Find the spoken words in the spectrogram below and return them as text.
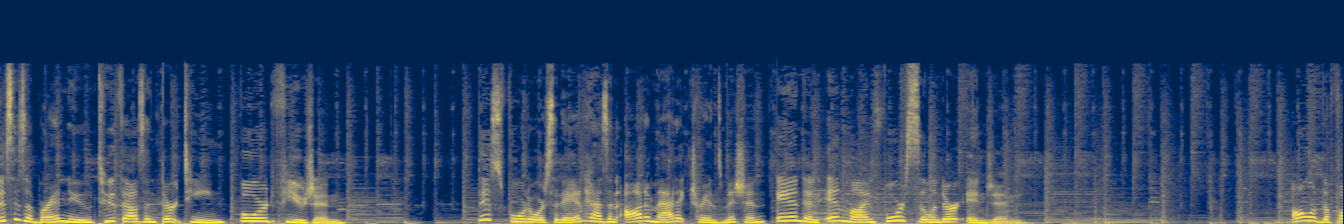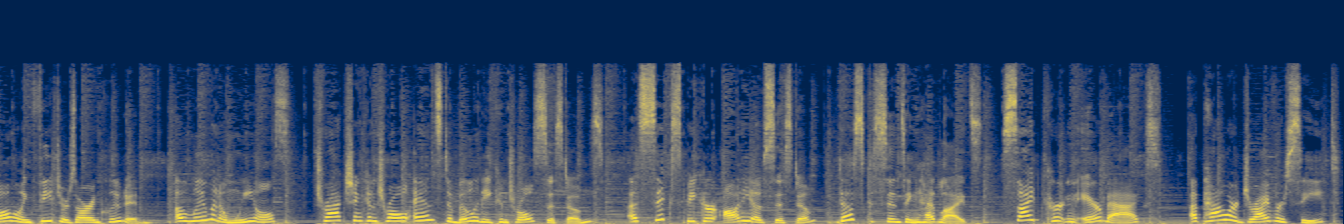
This is a brand new 2013 Ford Fusion. This four-door sedan has an automatic transmission and an inline four-cylinder engine. All of the following features are included. Aluminum wheels, traction control and stability control systems, a six-speaker audio system, dusk-sensing headlights, side curtain airbags, a power driver's seat,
